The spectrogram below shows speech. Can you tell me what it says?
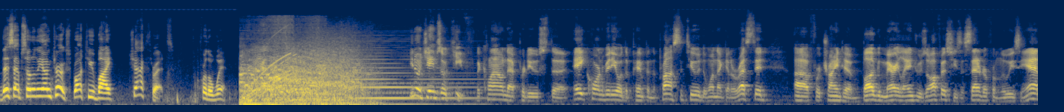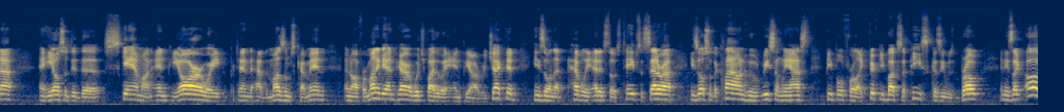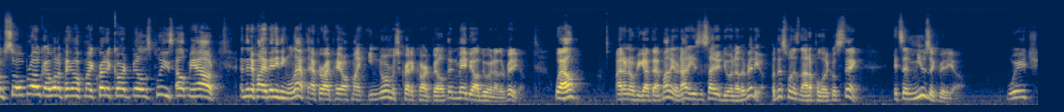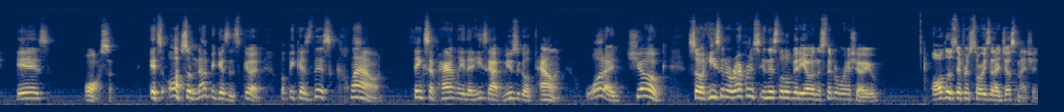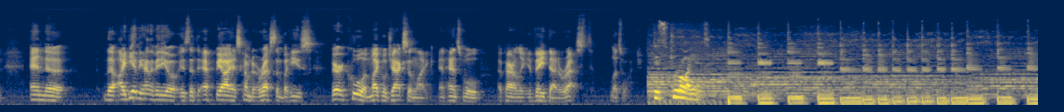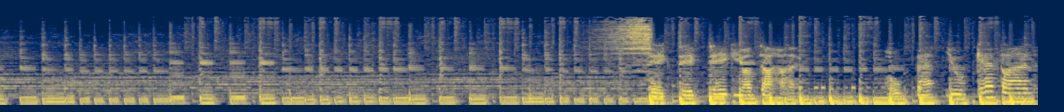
This episode of The Young Turks brought to you by Jack Threads for the win. You know James O'Keefe, the clown that produced the Acorn video with the pimp and the prostitute, the one that got arrested uh, for trying to bug Mary Landrieu's office. She's a senator from Louisiana. And he also did the scam on NPR where he pretended to have the Muslims come in and offer money to NPR, which, by the way, NPR rejected. He's the one that heavily edits those tapes, etc. He's also the clown who recently asked people for like 50 bucks a piece because he was broke. And he's like, oh, I'm so broke. I want to pay off my credit card bills. Please help me out. And then if I have anything left after I pay off my enormous credit card bill, then maybe I'll do another video. Well, I don't know if he got that money or not. He's decided to do another video. But this one is not a political sting. It's a music video, which is awesome. It's awesome not because it's good, but because this clown thinks apparently that he's got musical talent. What a joke. So he's going to reference in this little video, in the snippet we're going to show you, all those different stories that I just mentioned. And uh, the idea behind the video is that the FBI has come to arrest him, but he's very cool and Michael Jackson like, and hence will apparently evade that arrest. Let's watch. Destroy it. Take, take, take your time. Hope that you can find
